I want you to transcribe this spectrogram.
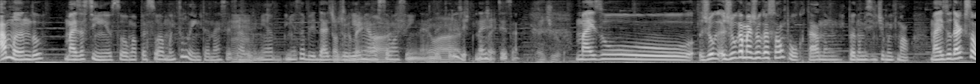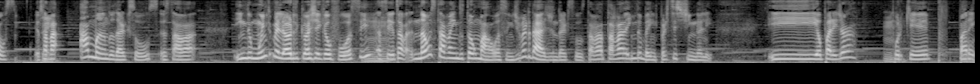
amando, mas assim, eu sou uma pessoa muito lenta, né? Você sabe, minha, minhas habilidades Então, de videogame, elas são relaxa, assim, né? relaxa, Daquele jeito, né, gente? bem. Vocês sabem. A gente joga. Mas o. Julga, julga, mas julga só um pouco, tá? Não, pra eu não me sentir muito mal. Mas o Dark Souls. Eu Sim. tava amando o Dark Souls. Eu estava indo muito melhor do que eu achei que eu fosse. Uhum. Assim, eu tava. Não estava indo tão mal, assim, de verdade, no Dark Souls. Tava, tava indo bem, persistindo ali. E eu parei de jogar. Uhum. Porque pff, parei.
